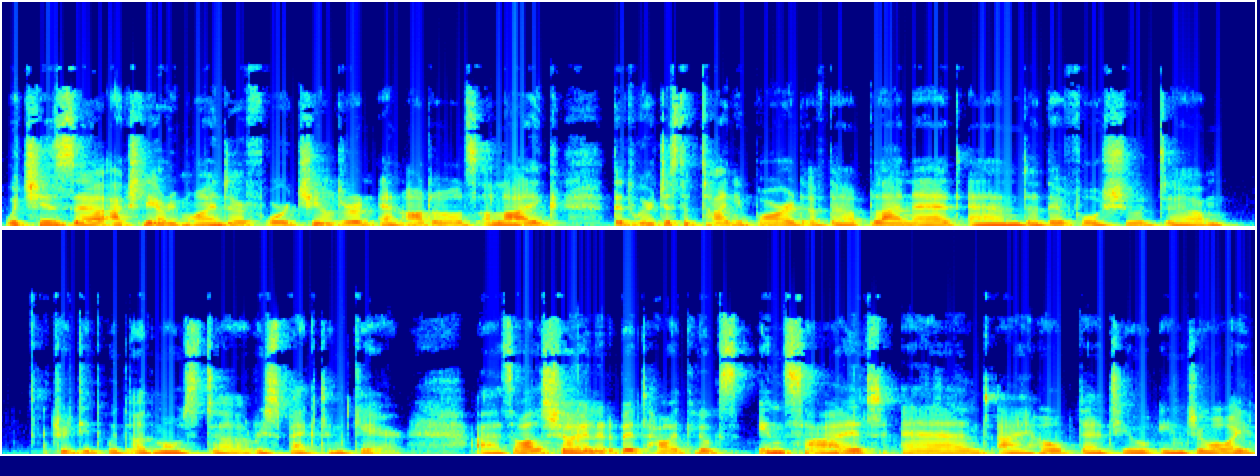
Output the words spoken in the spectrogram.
which is actually a reminder for children and adults alike that we're just a tiny part of the planet and therefore should um, treat it with utmost respect and care. Uh, so I'll show you a little bit how it looks inside and I hope that you enjoy.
